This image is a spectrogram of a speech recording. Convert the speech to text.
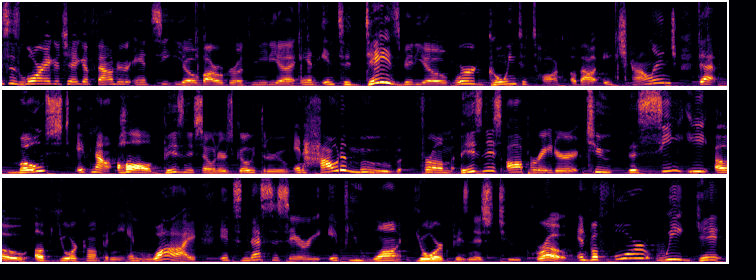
This is Laura Egochega, founder and CEO of Viral Growth Media. And in today's video, we're going to talk about a challenge that most, if not all, business owners go through and how to move from business operator to the CEO of your company and why it's necessary if you want your business to grow. And before we get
